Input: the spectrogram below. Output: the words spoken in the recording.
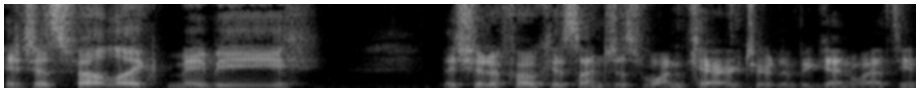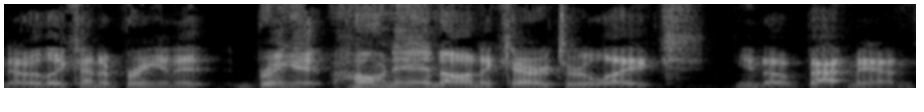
it just felt like maybe they should have focused on just one character to begin with. You know, like kind of bringing it bring it hone in on a character like you know Batman,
